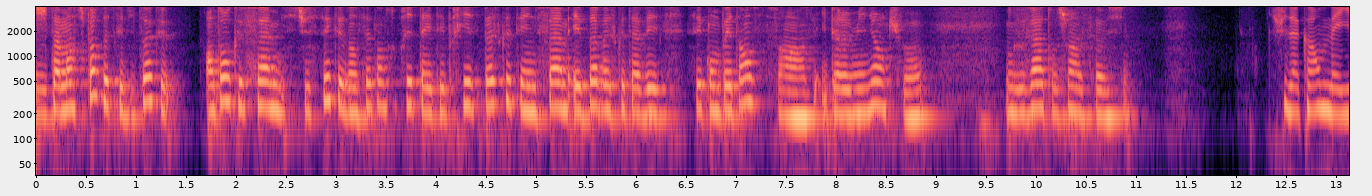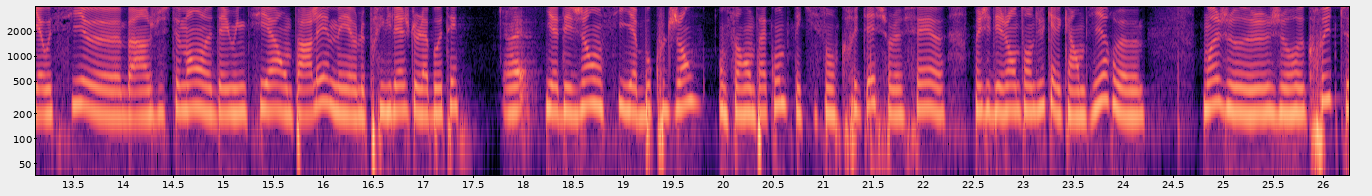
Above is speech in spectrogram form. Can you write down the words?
ça m'insupporte parce que dis-toi que en tant que femme, si tu sais que dans cette entreprise, tu as été prise parce que tu es une femme et pas parce que tu avais ces compétences, enfin, c'est hyper humiliant, tu vois. Donc, il faut faire attention à ça aussi. Je suis d'accord, mais il y a aussi, euh, ben justement, Daring Tia en parlait, mais euh, le privilège de la beauté. Ouais. Il y a des gens aussi, il y a beaucoup de gens, on s'en rend pas compte, mais qui sont recrutés sur le fait. Euh, moi, j'ai déjà entendu quelqu'un dire moi, je, recrute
